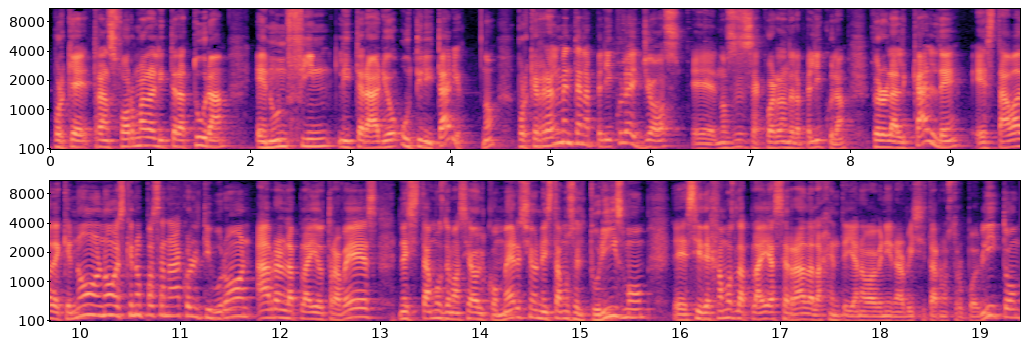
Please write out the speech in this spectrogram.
porque transforma la literatura en un fin literario utilitario, ¿no? Porque realmente en la película de Joss, eh, no sé si se acuerdan de la película, pero el alcalde estaba de que no, no, es que no pasa nada con el tiburón, abran la playa otra vez, necesitamos demasiado el comercio, necesitamos el turismo, eh, si dejamos la playa cerrada la gente ya no va a venir a visitar nuestro pueblito,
